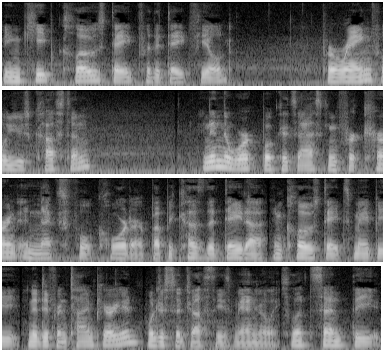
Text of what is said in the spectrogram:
we can keep close date for the date field. For range, we'll use custom. And in the workbook, it's asking for current and next full quarter, but because the data and close dates may be in a different time period, we'll just adjust these manually. So let's send the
